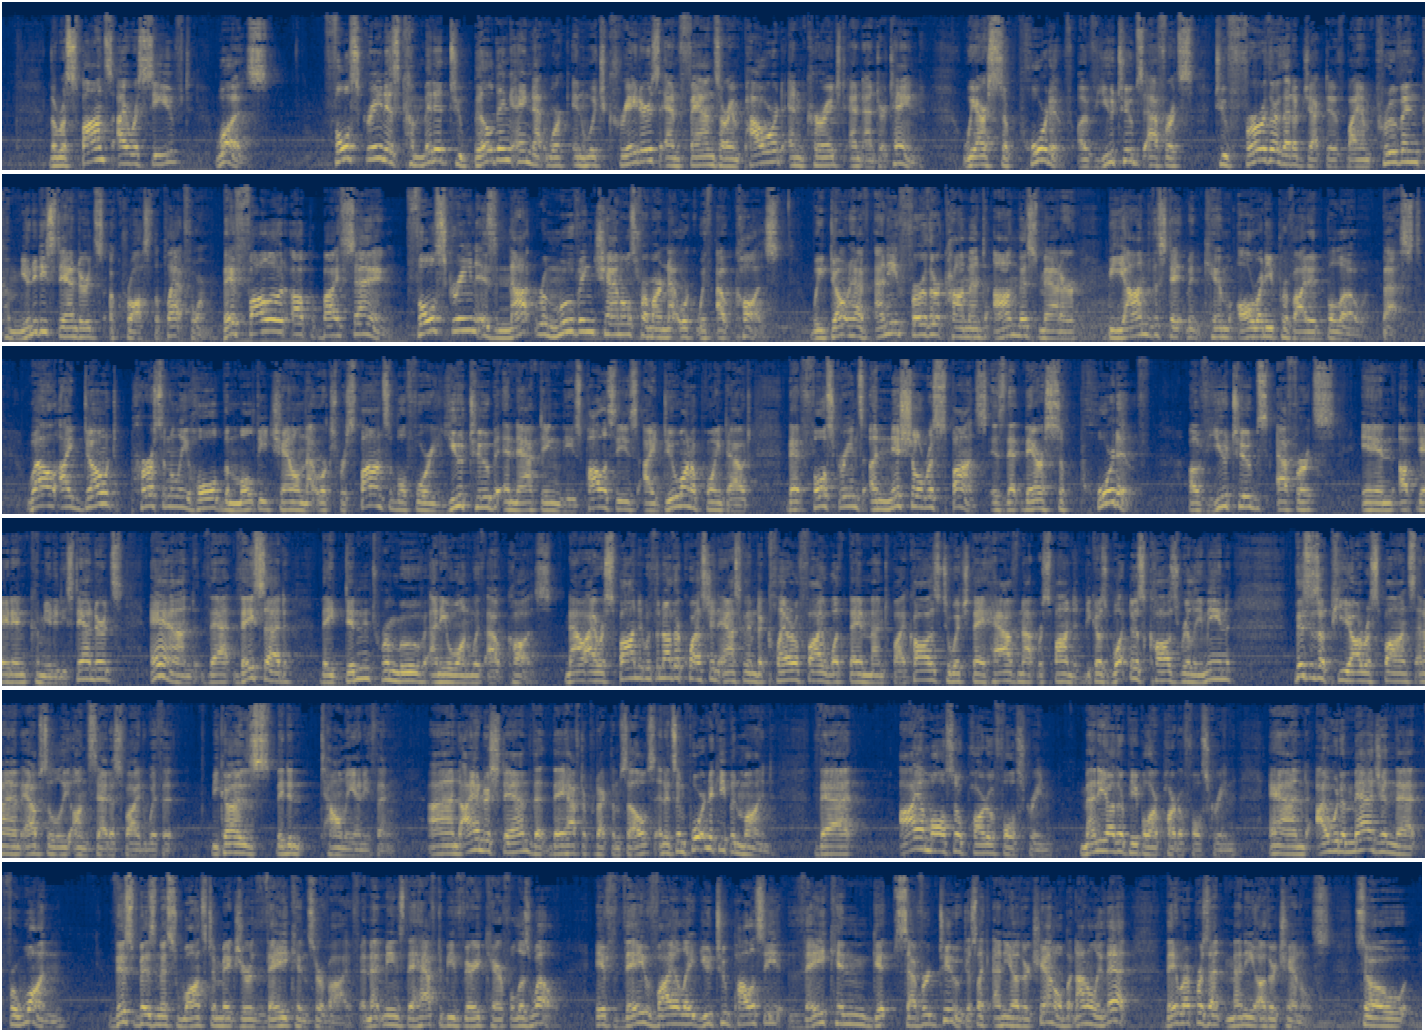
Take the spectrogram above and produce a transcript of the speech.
The response I received was Fullscreen is committed to building a network in which creators and fans are empowered, encouraged, and entertained. We are supportive of YouTube's efforts to further that objective by improving community standards across the platform. They followed up by saying, Fullscreen is not removing channels from our network without cause. We don't have any further comment on this matter beyond the statement Kim already provided below. Best. Well, I don't personally hold the multi channel networks responsible for YouTube enacting these policies. I do want to point out that Fullscreen's initial response is that they are supportive of YouTube's efforts in updating community standards and that they said they didn't remove anyone without cause. Now, I responded with another question asking them to clarify what they meant by cause, to which they have not responded, because what does cause really mean? This is a PR response, and I am absolutely unsatisfied with it, because they didn't tell me anything. And I understand that they have to protect themselves, and it's important to keep in mind that I am also part of Fullscreen. Many other people are part of Fullscreen. And I would imagine that, for one, this business wants to make sure they can survive. And that means they have to be very careful as well. If they violate YouTube policy, they can get severed too, just like any other channel. But not only that, they represent many other channels. So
